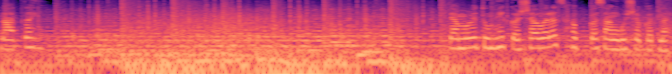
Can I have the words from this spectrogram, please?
नातही. त्यामुळे तुम्ही कशावरच हक्क सांगू शकत नाही.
